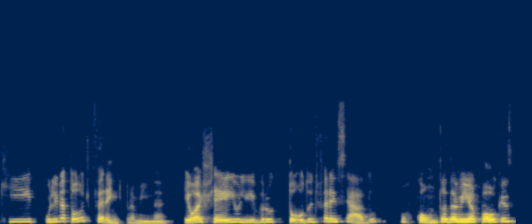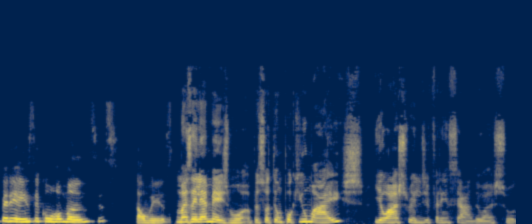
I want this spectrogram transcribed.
que o livro é todo diferente para mim, né? Eu achei o livro todo diferenciado por conta da minha pouca experiência com romances. Talvez. Mas ele é mesmo. A pessoa tem um pouquinho mais e eu acho ele diferenciado. Eu acho.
